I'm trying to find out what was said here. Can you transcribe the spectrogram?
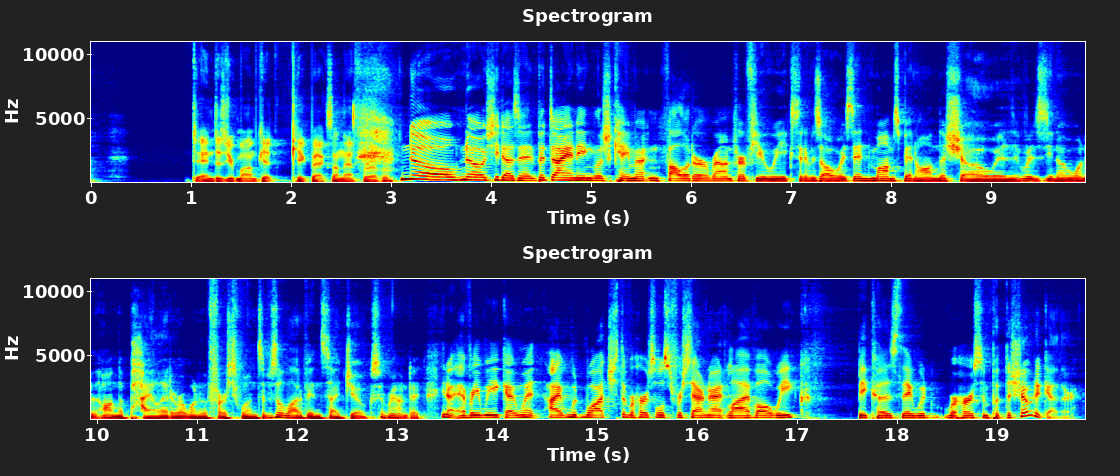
And does your mom get kickbacks on that forever? No, no, she doesn't. But Diane English came out and followed her around for a few weeks, and it was always. And Mom's been on the show. and It was, you know, one on the pilot or one of the first ones. There was a lot of inside jokes around it. You know, every week I went. I would watch the rehearsals for Saturday Night Live all week because they would rehearse and put the show together.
